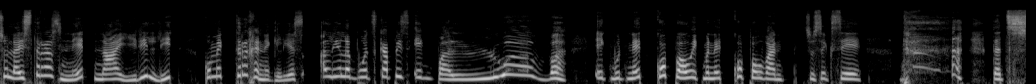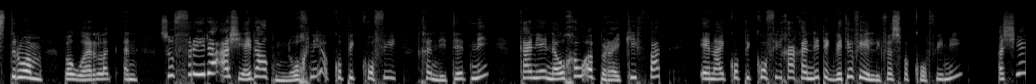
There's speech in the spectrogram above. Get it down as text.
So luister as net na hierdie lied kom ek terug en ek lees al julle boodskapies. Ek beloof, ek moet net kop hou, ek moet net kop hou want soos ek sê dit stroom behoorlik in. So Frieda, as jy dalk nog nie 'n koppie koffie geniet het nie, kan jy nou gou 'n breekie vat en hy koppie koffie gaan geniet. Ek weet nie of jy lief is vir koffie nie. As jy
